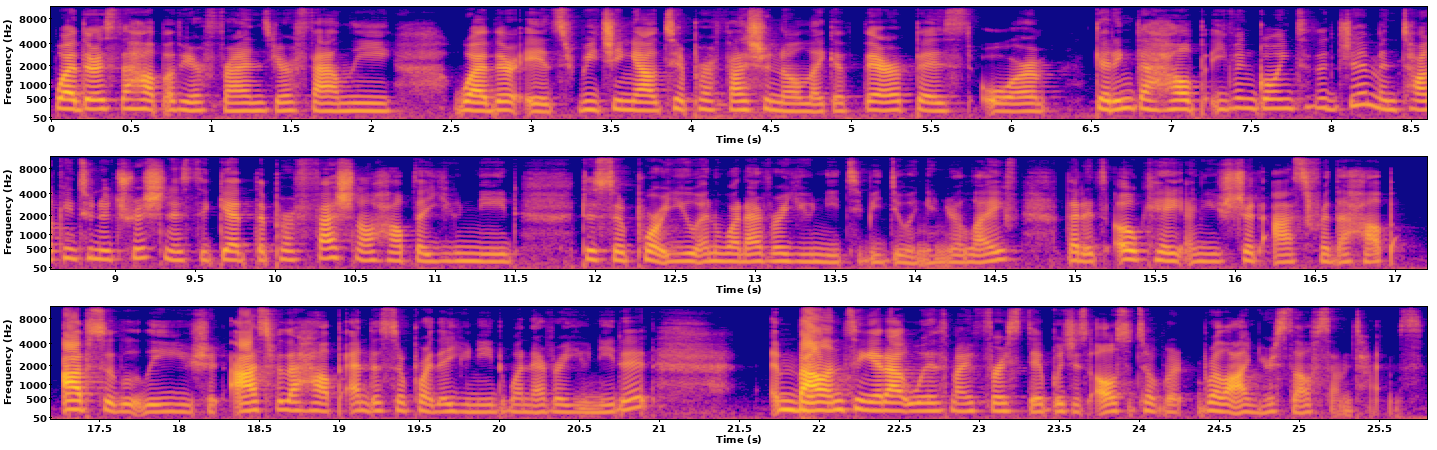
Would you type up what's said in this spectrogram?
whether it's the help of your friends, your family, whether it's reaching out to a professional like a therapist or getting the help, even going to the gym and talking to nutritionists to get the professional help that you need to support you in whatever you need to be doing in your life, that it's okay and you should ask for the help. Absolutely, you should ask for the help and the support that you need whenever you need it and balancing it out with my first tip, which is also to re- rely on yourself sometimes.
